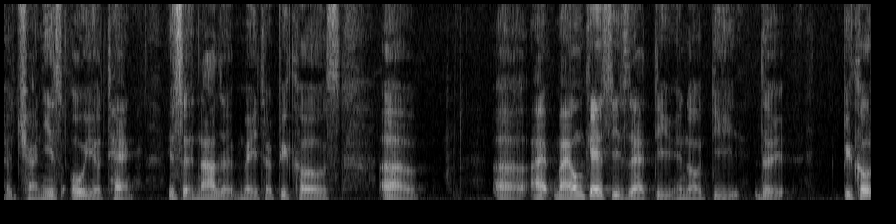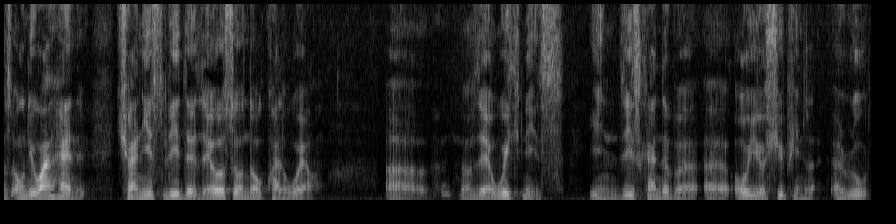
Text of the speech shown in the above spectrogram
uh, Chinese oil tank is another matter because uh, uh, I, my own guess is that the you know the the because on the one hand Chinese leaders they also know quite well their weakness in this kind of oil shipping route.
